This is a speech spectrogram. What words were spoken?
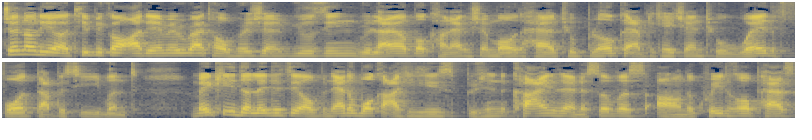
Generally, a typical RDMA write operation using reliable connection mode has to block application to wait for WC event making the latency of network RTTs between the client and servers on the critical path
